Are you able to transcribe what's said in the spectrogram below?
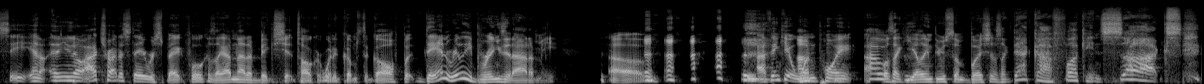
See, and, and you know, I try to stay respectful because like I'm not a big shit talker when it comes to golf, but Dan really brings it out of me. Um, I think at one point I was like yelling through some bushes, like that guy fucking sucks.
